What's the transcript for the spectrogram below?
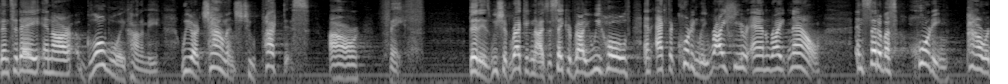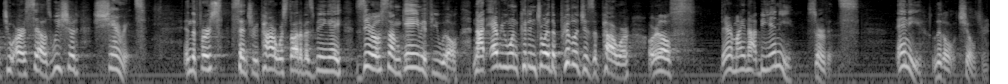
then today in our global economy, we are challenged to practice our faith. That is, we should recognize the sacred value we hold and act accordingly right here and right now. Instead of us hoarding power to ourselves, we should share it. In the first century, power was thought of as being a zero sum game, if you will. Not everyone could enjoy the privileges of power, or else there might not be any servants, any little children.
